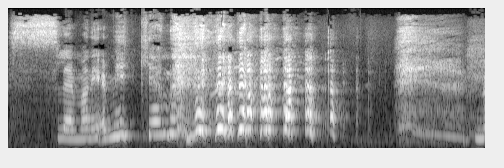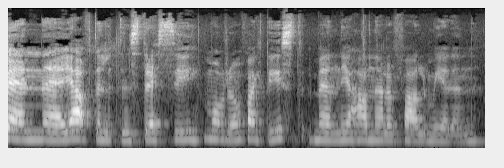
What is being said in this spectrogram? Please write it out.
slämma ner micken. Men eh, jag har haft en liten stressig morgon faktiskt. Men jag hann i alla fall med en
